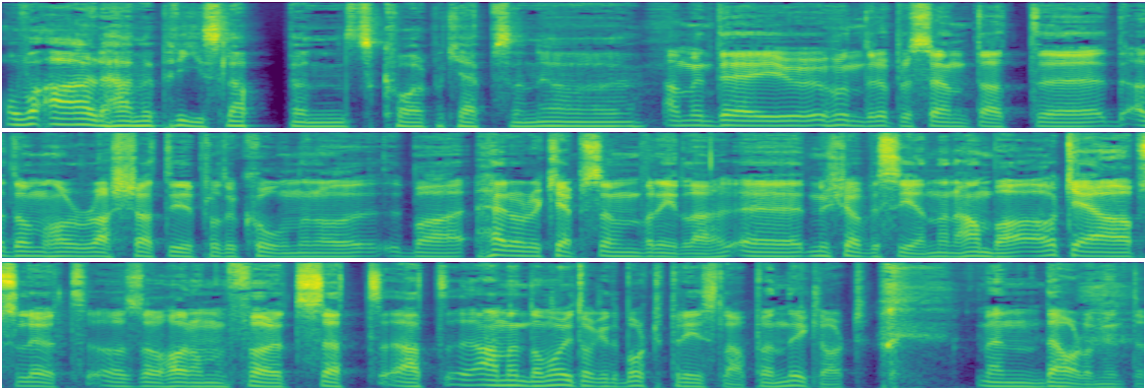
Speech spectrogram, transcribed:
och vad är det här med prislappen kvar på kepsen? Jag... Ja men det är ju 100% att uh, de har rushat i produktionen och bara, här har du kepsen Vanilla, uh, nu kör vi scenen. Han bara, okej okay, ja, absolut. Och så har de förutsett att, ja men de har ju tagit bort prislappen, det är klart. Men det har de ju inte.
